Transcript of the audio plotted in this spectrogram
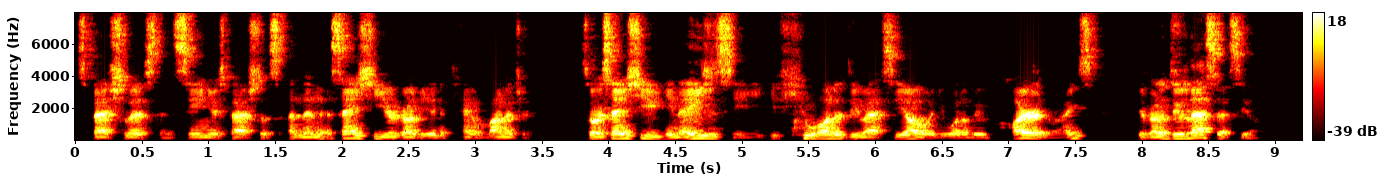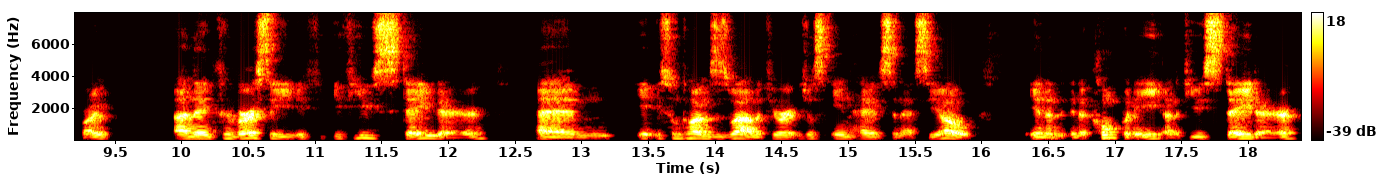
specialist and senior specialist and then essentially you're going to be an account manager. So essentially in agency if you want to do SEO and you want to move higher in the ranks you're going to do less SEO right? And then conversely if if you stay there um, it, sometimes as well, if you're just in house in SEO in a, in a company, and if you stay there,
